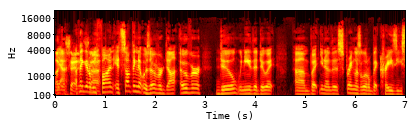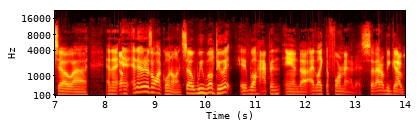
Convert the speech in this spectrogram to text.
like yeah, I said, I think it'll uh, be fun. It's something that was overdone, overdue. We needed to do it. Um, but you know the spring was a little bit crazy, so uh, and, yep. and, and there was a lot going on. So we will do it. It will happen, and uh, I like the format of this, so that'll be good.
